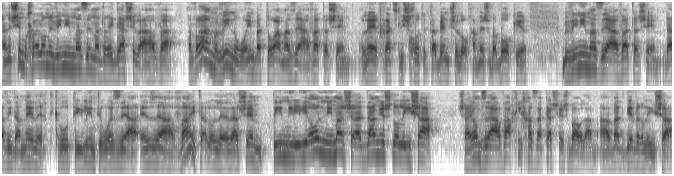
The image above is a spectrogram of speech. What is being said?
אנשים בכלל לא מבינים מה זה מדרגה של אהבה. אברהם אבינו רואים בתורה מה זה אהבת השם. הולך, רץ לשחוט את הבן שלו, חמש בבוקר, מבינים מה זה אהבת השם. דוד המלך, תקראו תהילים, תראו איזה, איזה אהבה הייתה לו להשם, פי מיליון ממה שאדם יש לו לאישה, שהיום זה האהבה הכי חזקה שיש בעולם, אהבת גבר לאישה.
